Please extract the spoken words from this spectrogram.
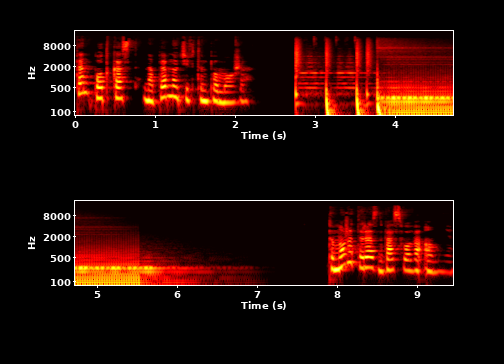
Ten podcast na pewno Ci w tym pomoże. To może teraz dwa słowa o mnie.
